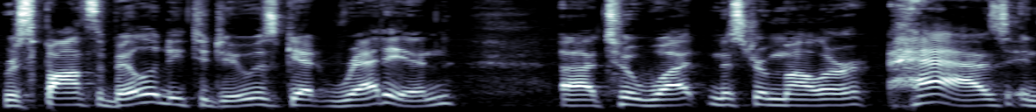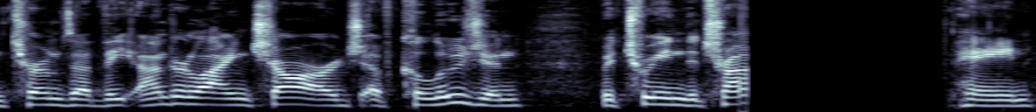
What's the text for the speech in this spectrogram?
responsibility to do, is get read in uh, to what Mr. Mueller has in terms of the underlying charge of collusion between the Trump campaign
